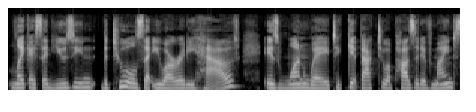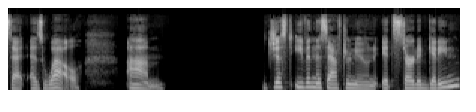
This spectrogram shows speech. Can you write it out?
like I said, using the tools that you already have is one way to get back to a positive mindset as well. Um, just even this afternoon, it started getting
